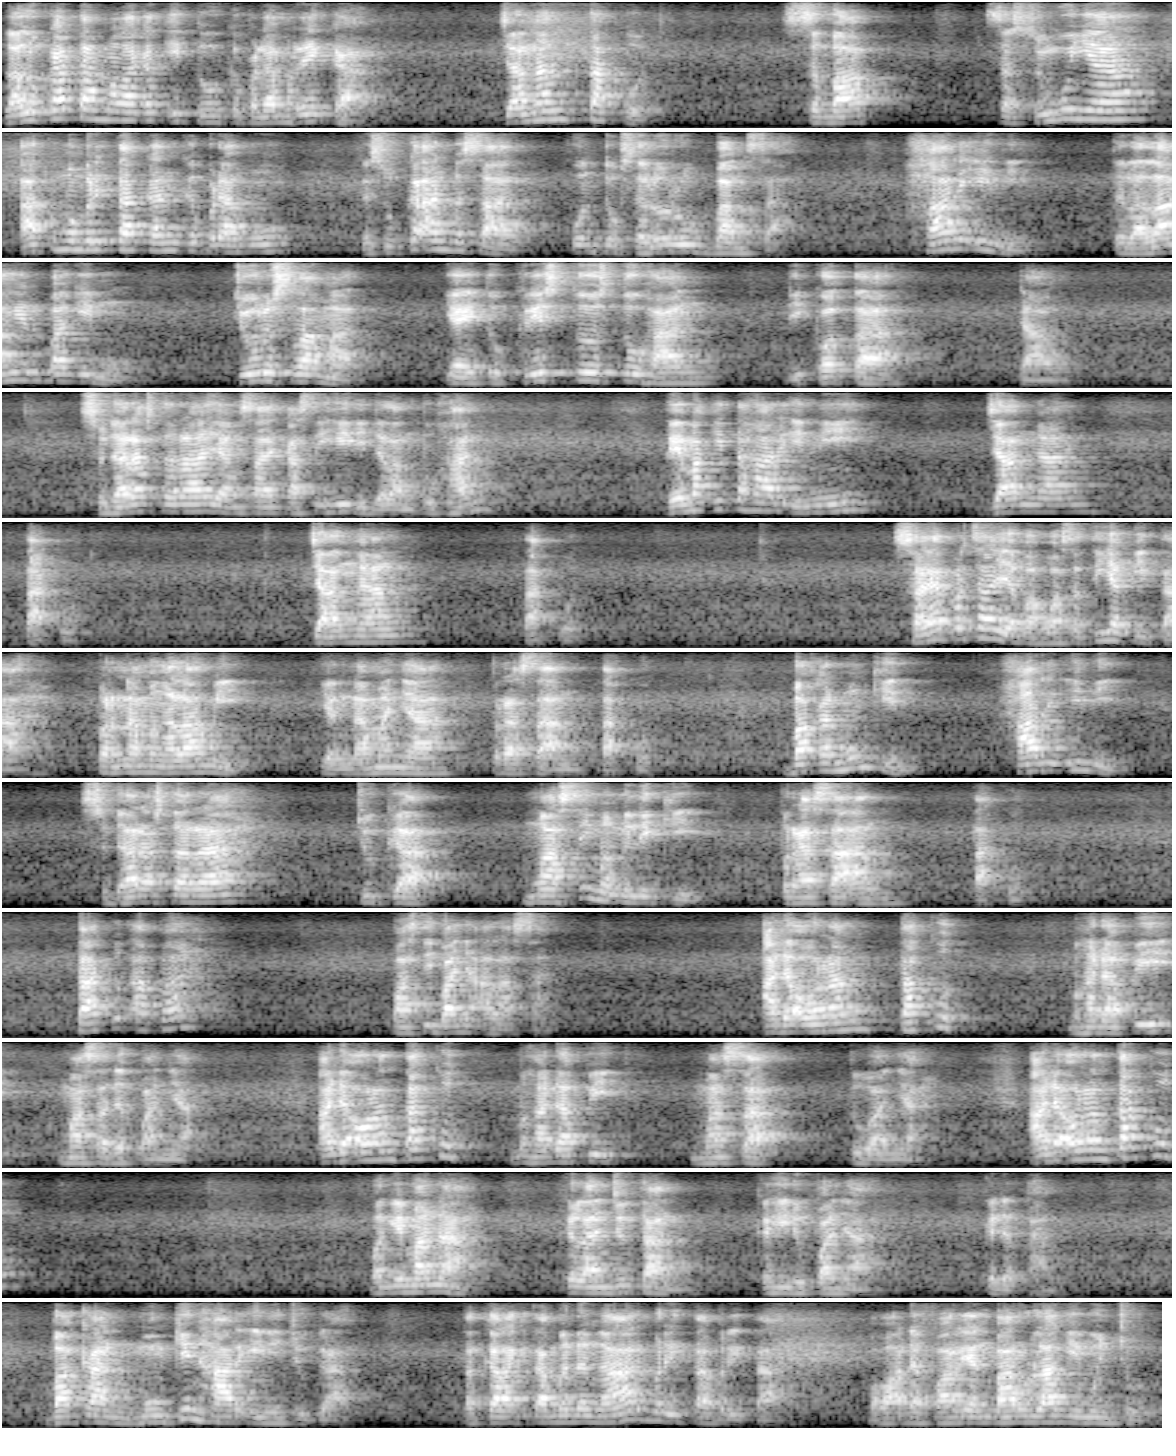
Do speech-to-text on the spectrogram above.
Lalu kata malaikat itu kepada mereka, "Jangan takut, sebab sesungguhnya aku memberitakan kepadamu kesukaan besar untuk seluruh bangsa. Hari ini telah lahir bagimu juru selamat, yaitu Kristus Tuhan di kota Daud." Saudara-saudara yang saya kasihi di dalam Tuhan, tema kita hari ini jangan takut. Jangan takut. Saya percaya bahwa setiap kita pernah mengalami yang namanya perasaan takut. Bahkan mungkin hari ini saudara-saudara juga masih memiliki perasaan takut. Takut apa? Pasti banyak alasan. Ada orang takut menghadapi masa depannya. Ada orang takut menghadapi masa tuanya. Ada orang takut bagaimana kelanjutan kehidupannya ke depan. Bahkan mungkin hari ini juga tatkala kita mendengar berita-berita bahwa ada varian baru lagi muncul,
